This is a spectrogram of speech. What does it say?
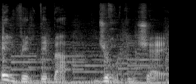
élever le débat du rocking chair.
